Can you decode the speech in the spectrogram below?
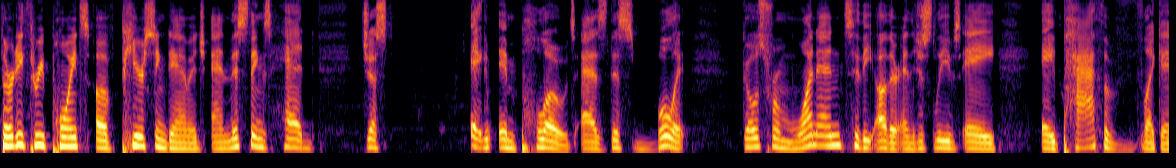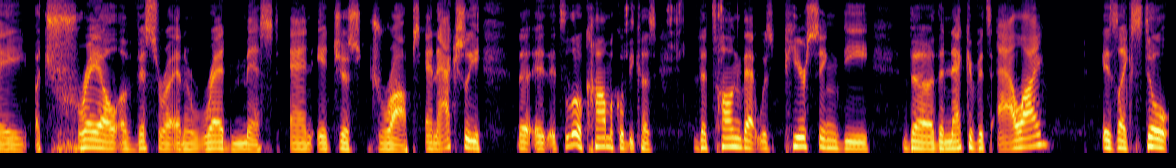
Thirty-three points of piercing damage, and this thing's head just implodes as this bullet goes from one end to the other, and just leaves a a path of like a a trail of viscera and a red mist, and it just drops. And actually, the it- it's a little comical because the tongue that was piercing the the the neck of its ally is like still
